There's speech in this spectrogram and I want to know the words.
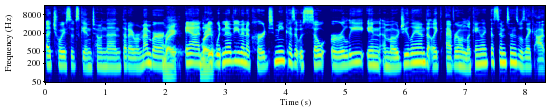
a choice of skin tone then that I remember. Right. And Right. it wouldn't have even occurred to me because it was so early in emoji land that like everyone looking like the Simpsons was like, I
